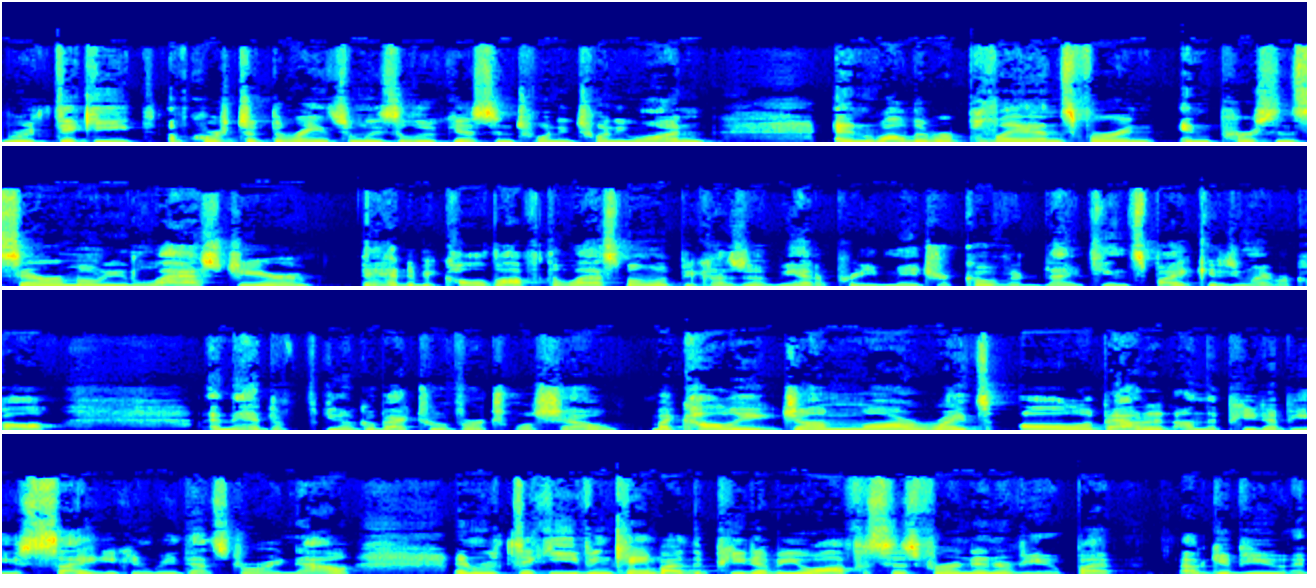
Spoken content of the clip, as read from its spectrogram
Ruth Dickey, of course, took the reins from Lisa Lucas in 2021. And while there were plans for an in person ceremony last year, they had to be called off at the last moment because of, we had a pretty major COVID 19 spike, as you might recall. And they had to, you know, go back to a virtual show. My colleague John Maher writes all about it on the PW site. You can read that story now. And Ruth Dickey even came by the PW offices for an interview. But I'll give you a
